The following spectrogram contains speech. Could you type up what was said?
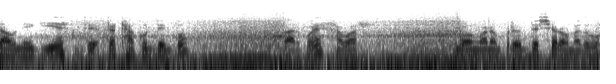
টাউনে গিয়ে একটা ঠাকুর দেখব। তারপরে আবার গঙ্গারামপুরের উদ্দেশ্যে রওনা দেবো।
